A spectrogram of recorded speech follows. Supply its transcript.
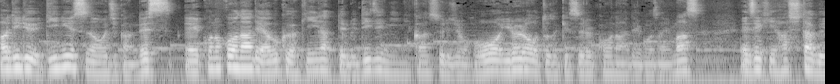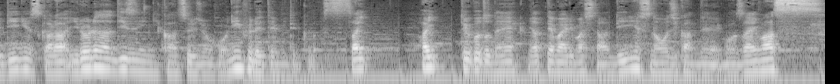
How do you do? D ニュースのお時間です、えーこのコーナーでは僕が気になっているディズニーに関する情報をいろいろお届けするコーナーでございます。えーぜひ、ハッシュタグ D ニュースからいろいろなディズニーに関する情報に触れてみてください。はい。ということでね、やってまいりました。D ニュースのお時間でございます。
